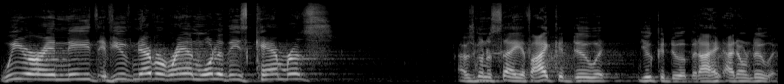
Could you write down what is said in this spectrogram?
We are in need. If you've never ran one of these cameras, I was going to say, if I could do it, you could do it, but I, I don't do it.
